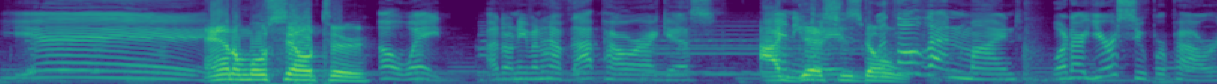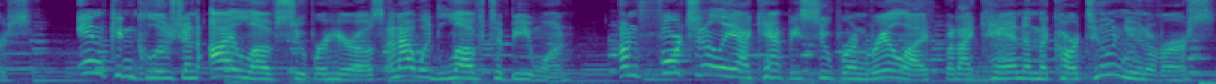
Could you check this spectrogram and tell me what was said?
Yay! Animal shelter. oh wait, I don't even have that power, I guess. I Anyways, guess you don't. With all that in mind, what are your superpowers? In conclusion, I love superheroes, and I would love to be one. Unfortunately, I can't be super in real life, but I can in the cartoon universe.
